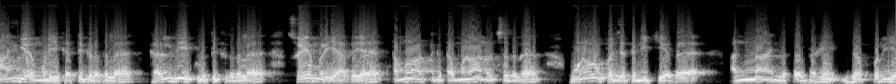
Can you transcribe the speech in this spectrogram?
ஆங்கில மொழியை கத்துக்கிறதுல கல்வியை கொடுத்துக்கிறதுல சுயமரியாதைய தமிழ்நாட்டுக்கு தமிழ்நாடு வச்சதுல உணவு பஞ்சத்தை நீக்கியத அண்ணா இந்த பிறந்தகை மிகப்பெரிய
